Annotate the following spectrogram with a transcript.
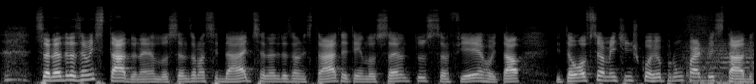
San Andreas é um estado, né? Los Santos é uma cidade, San Andreas é um estado, e tem Los Santos, San Fierro e tal. Então, oficialmente, a gente correu por um quarto do estado.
